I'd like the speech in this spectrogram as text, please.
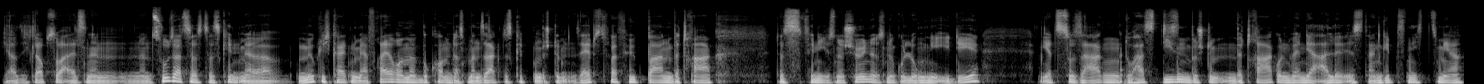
Ja, also ich glaube so als einen, einen Zusatz, dass das Kind mehr Möglichkeiten, mehr Freiräume bekommt, dass man sagt, es gibt einen bestimmten selbstverfügbaren Betrag. Das finde ich ist eine schöne, ist eine gelungene Idee. Jetzt zu sagen, du hast diesen bestimmten Betrag und wenn der alle ist, dann gibt's nichts mehr.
